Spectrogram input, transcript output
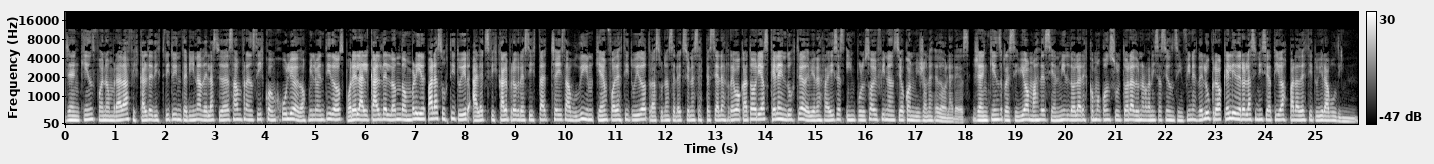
Jenkins fue nombrada fiscal de distrito interina de la ciudad de San Francisco en julio de 2022 por el alcalde London Breed para sustituir al ex fiscal progresista Chase Abudin, quien fue destituido tras unas elecciones especiales revocatorias que la industria de bienes raíces impulsó y financió con millones de dólares. Jenkins recibió más de 100 mil dólares como consultora de una organización sin fines de lucro que lideró las iniciativas para destituir a Budin.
